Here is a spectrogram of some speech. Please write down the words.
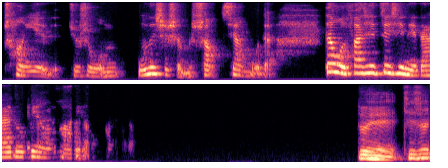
创业的，就是我们无论是什么上项目的，但我发现这些年大家都变化了。对，其实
